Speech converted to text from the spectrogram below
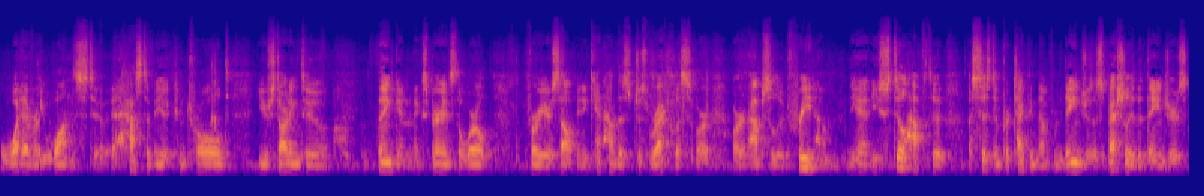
whatever he wants to. It has to be a controlled, you're starting to think and experience the world for yourself. And you can't have this just reckless or, or absolute freedom. You, you still have to assist in protecting them from dangers, especially the dangers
